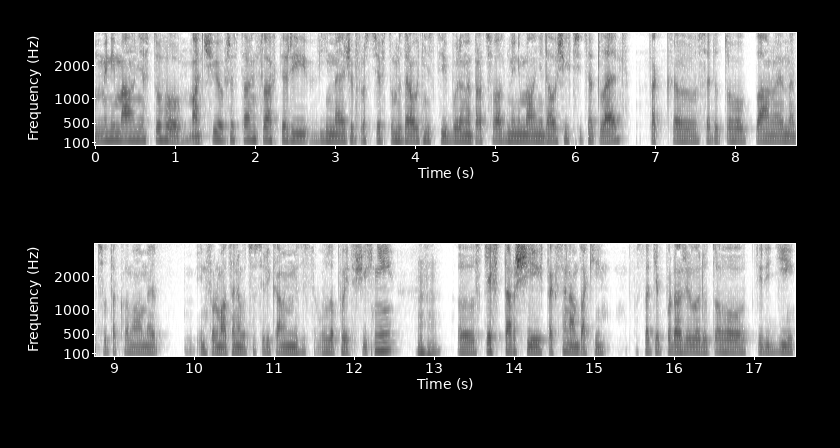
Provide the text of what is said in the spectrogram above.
minimálně z toho mladšího představenstva, kteří víme, že prostě v tom zdravotnictví budeme pracovat minimálně dalších 30 let, tak se do toho plánujeme, co takhle máme informace, nebo co si říkáme mezi sebou zapojit všichni. Mm-hmm. Z těch starších, tak se nám taky v podstatě podařilo do toho ty lidi,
